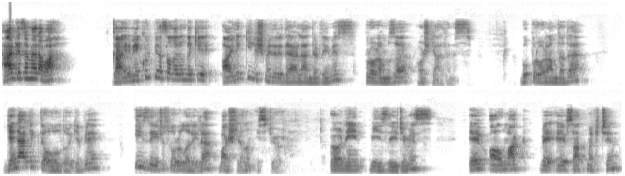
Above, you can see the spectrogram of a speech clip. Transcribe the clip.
Herkese merhaba. Gayrimenkul piyasalarındaki aylık gelişmeleri değerlendirdiğimiz programımıza hoş geldiniz. Bu programda da genellikle olduğu gibi izleyici sorularıyla başlayalım istiyorum. Örneğin bir izleyicimiz ev almak ve ev satmak için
